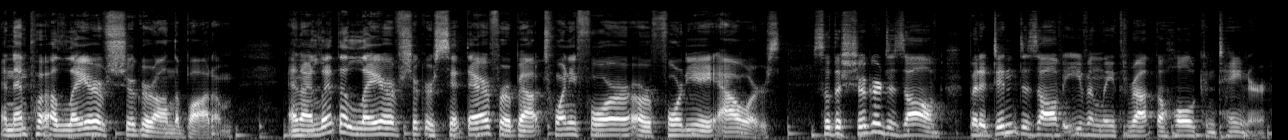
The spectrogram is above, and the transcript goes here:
and then put a layer of sugar on the bottom. And I let the layer of sugar sit there for about 24 or 48 hours. So the sugar dissolved, but it didn't dissolve evenly throughout the whole container.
